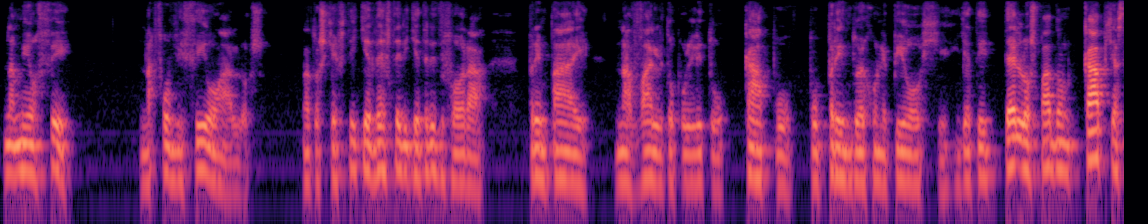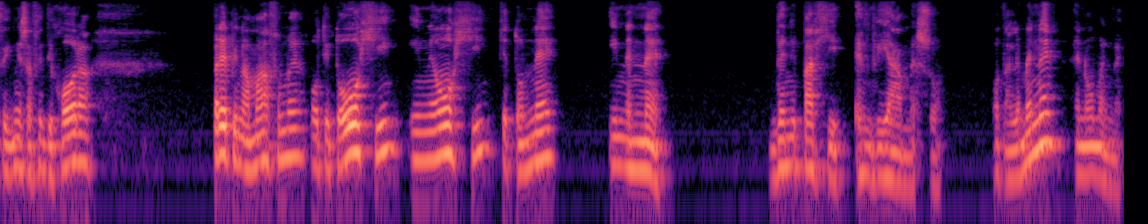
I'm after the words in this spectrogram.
να μειωθεί, να φοβηθεί ο άλλος, να το σκεφτεί και δεύτερη και τρίτη φορά πριν πάει να βάλει το πουλί του κάπου που πριν του έχουν πει όχι. Γιατί τέλος πάντων κάποια στιγμή σε αυτή τη χώρα πρέπει να μάθουμε ότι το όχι είναι όχι και το ναι είναι ναι. Δεν υπάρχει ενδιάμεσο. Όταν λέμε ναι, εννοούμε ναι.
